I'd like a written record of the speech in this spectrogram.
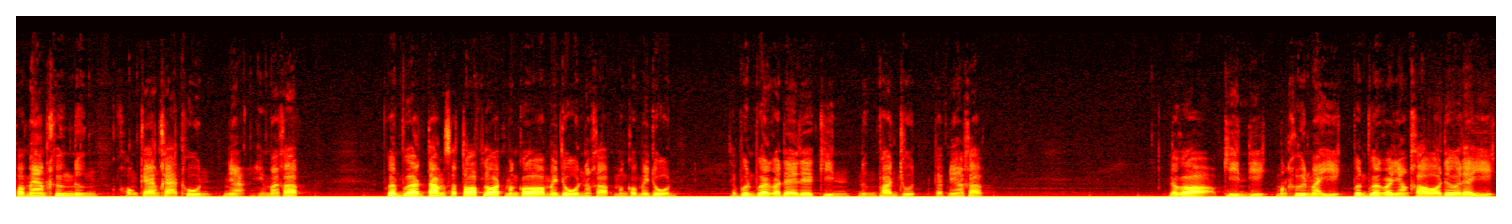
ประมาณครึ่งหนึ่งของแการขาดทุนเนี่ยเห็นไหมครับ เพื่อนๆตั้งสต็อปลอดมันก็ไม่โดนนะครับ มันก็ไม่โดน แต่เพื่อนๆก็ได้ได้กิน 1,000 จุดแบบนี้ครับแล้วก็กินอีกมันขึ้นมาอีก เพื่อนๆก็ยังเข้าออเดอร์ได้อีก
